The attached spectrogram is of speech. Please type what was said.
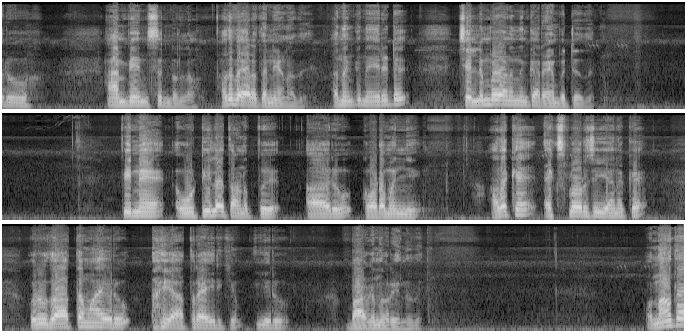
ഒരു ആംബിയൻസ് ഉണ്ടല്ലോ. അത് വേറെ തന്നെയാണത് അത്. നിങ്ങൾക്ക് നേരിട്ട് ചെല്ലുമ്പോഴാണ് നിങ്ങൾക്ക് അറിയാൻ പറ്റുന്നത്. പിന്നെ ഊട്ടിയിലെ തണുപ്പ് ആ ഒരു കോടമഞ്ഞ് അതൊക്കെ എക്സ്പ്ലോർ ചെയ്യാനൊക്കെ ഒരു ഉദാത്തമായ ഒരു യാത്രയായിരിക്കും ഈ ഒരു ഭാഗം എന്ന് പറയുന്നത്. ഒന്നാമത്തെ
